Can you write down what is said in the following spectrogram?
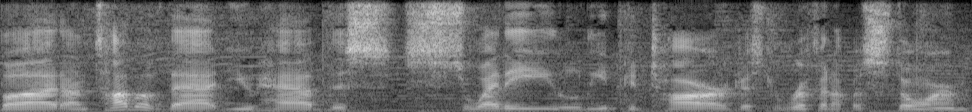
But on top of that, you have this sweaty lead guitar just riffing up a storm.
